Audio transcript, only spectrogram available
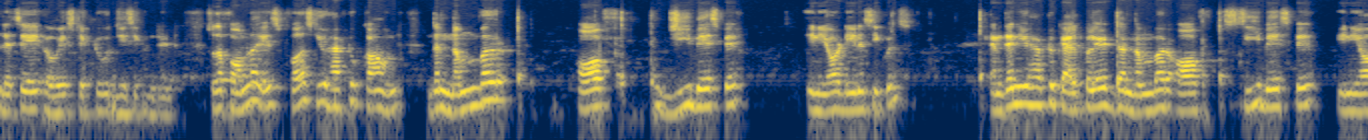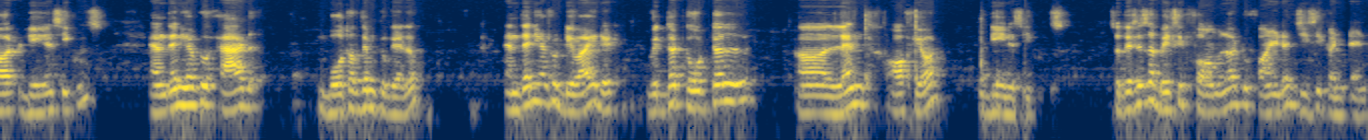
let's say we stick to GC content. So the formula is first you have to count the number of G base pair in your DNA sequence. And then you have to calculate the number of C base pair in your DNA sequence. And then you have to add both of them together. And then you have to divide it with the total uh, length of your DNA sequence. So this is a basic formula to find a GC content.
